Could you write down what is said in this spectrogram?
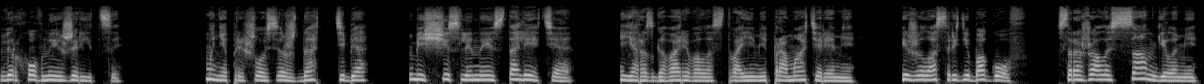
верховные жрицы. «Мне пришлось ждать тебя бесчисленные столетия. Я разговаривала с твоими проматерями — и жила среди богов, сражалась с ангелами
